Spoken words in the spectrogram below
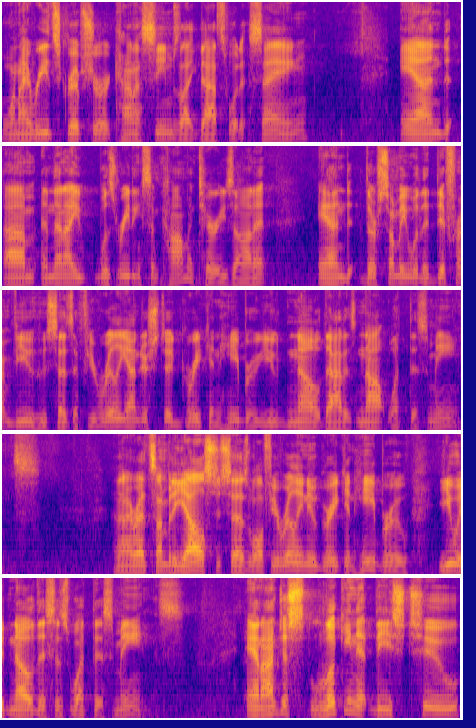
when I read scripture, it kind of seems like that's what it's saying. And, um, and then I was reading some commentaries on it, and there's somebody with a different view who says if you really understood Greek and Hebrew, you'd know that is not what this means. And then I read somebody else who says, well, if you really knew Greek and Hebrew, you would know this is what this means. And I'm just looking at these two.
